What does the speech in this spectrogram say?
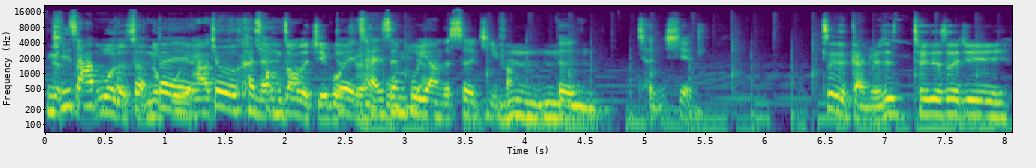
那个掌握的程度不一样，就可能创造的结果对产生不一样的设计方的呈现。这个感觉是推特设计，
